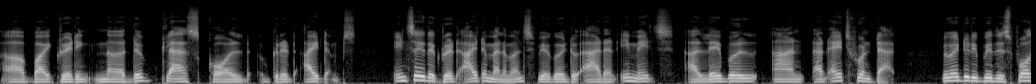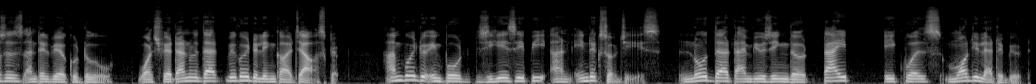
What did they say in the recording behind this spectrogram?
uh, by creating a div class called grid items. Inside the grid item elements, we are going to add an image, a label and an h1 tag. We're going to repeat this process until we are good to go. Once we are done with that, we're going to link our JavaScript. I'm going to import GSAP and index.js. Note that I'm using the type equals module attribute.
